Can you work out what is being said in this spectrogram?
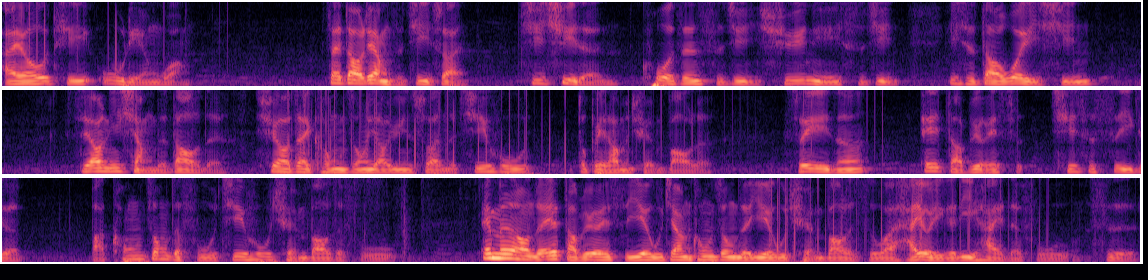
IOT 物联网，再到量子计算、机器人、扩增实境、虚拟实境，一直到卫星，只要你想得到的需要在空中要运算的，几乎都被他们全包了。所以呢，AWS 其实是一个。把空中的服务几乎全包的服务，Amazon 的 AWS 业务将空中的业务全包了之外，还有一个厉害的服务是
